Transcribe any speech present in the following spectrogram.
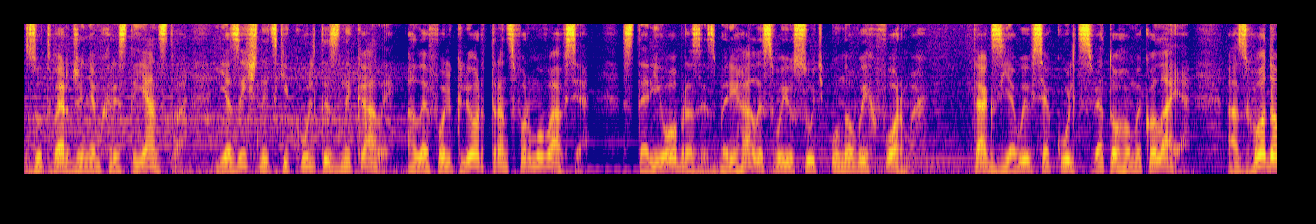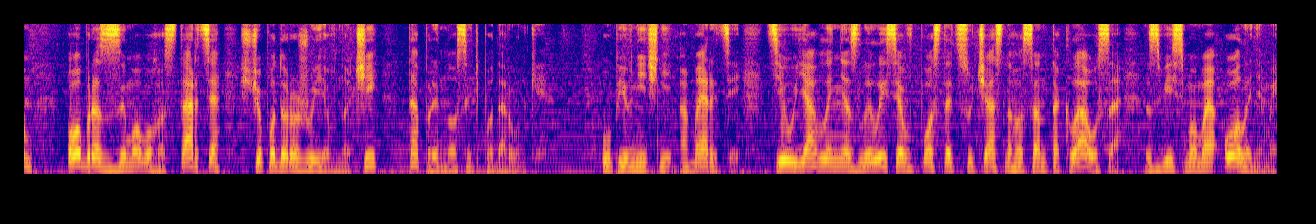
З утвердженням християнства язичницькі культи зникали, але фольклор трансформувався. Старі образи зберігали свою суть у нових формах. Так з'явився культ Святого Миколая, а згодом образ зимового старця, що подорожує вночі та приносить подарунки. У Північній Америці ці уявлення злилися в постать сучасного Санта Клауса з вісьмома оленями,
